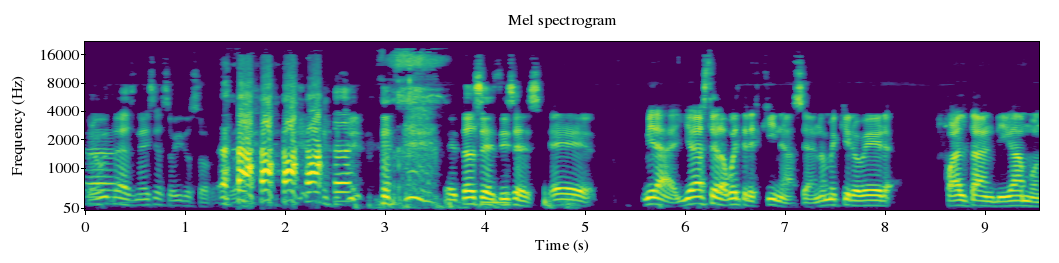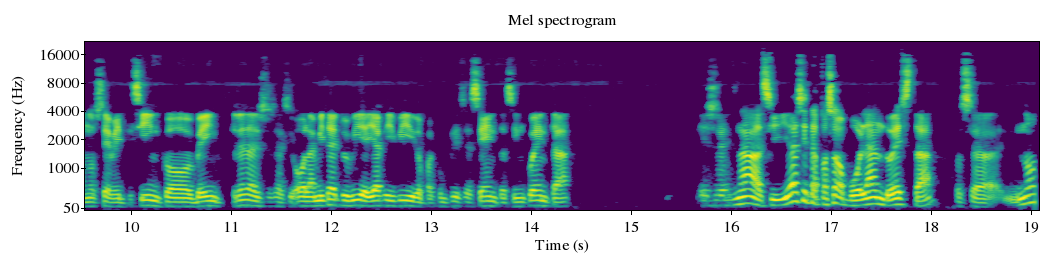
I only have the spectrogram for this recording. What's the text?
Ah. Preguntas necias, oídos sordos. Entonces dices, eh, mira, ya estoy a la vuelta de la esquina, o sea, no me quiero ver, faltan, digamos, no sé, 25, 20, 30 años, o la mitad de tu vida ya has vivido para cumplir 60, 50. Eso es nada, si ya se te ha pasado volando esta, o sea, no,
